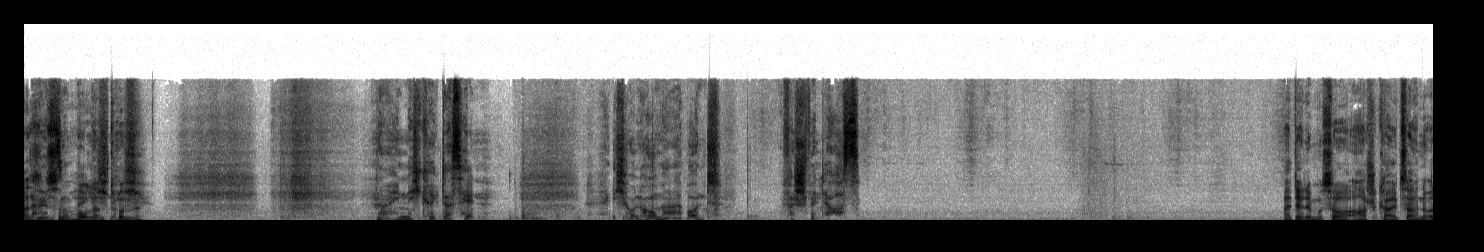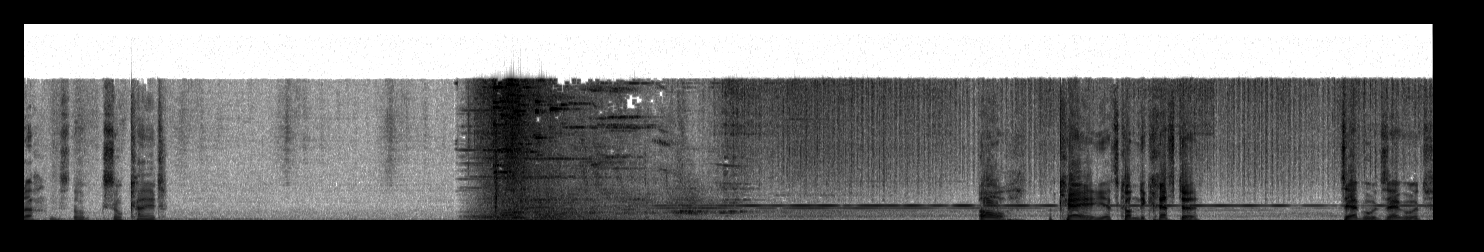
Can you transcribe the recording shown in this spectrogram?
Ah, sie Nein, ist so im Holland-Tunnel. Nein, ich krieg das hin. Ich hol Homer ab und verschwinde aus. Alter, der muss doch arschkalt sein, oder? So, so kalt. Oh, okay, jetzt kommen die Kräfte. Sehr gut, sehr gut.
